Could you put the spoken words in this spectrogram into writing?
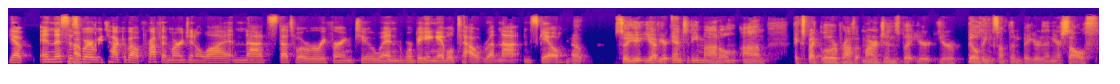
Yep. And this is where we talk about profit margin a lot. And that's that's what we're referring to when we're being able to outrun that and scale. Yep. So you, you have your entity model, um, expect lower profit margins, but you're you're building something bigger than yourself.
